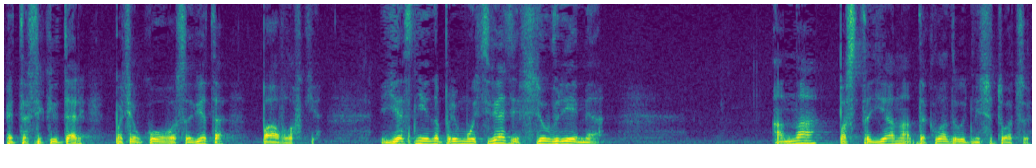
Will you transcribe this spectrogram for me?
Это секретарь поселкового совета Павловки. Я с ней на прямой связи все время она постоянно докладывает мне ситуацию.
